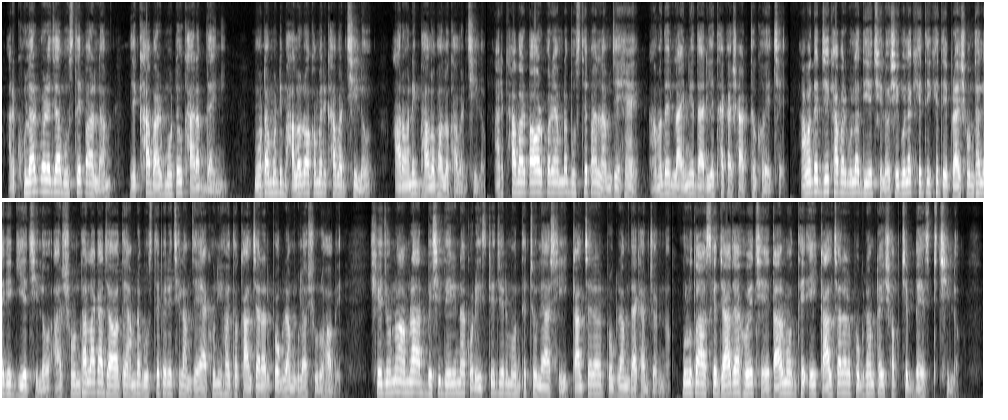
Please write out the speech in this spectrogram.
আর খোলার পরে যা বুঝতে পারলাম যে খাবার মোটেও খারাপ দেয়নি। মোটামুটি ভালো রকমের খাবার ছিল আর অনেক ভালো ভালো খাবার ছিল। আর খাবার পাওয়ার পরে আমরা বুঝতে পারলাম যে হ্যাঁ আমাদের লাইনে দাঁড়িয়ে থাকা সার্থক হয়েছে। আমাদের যে খাবারগুলো দিয়েছিল, সেগুলো খেতে খেতে প্রায় সন্ধ্যা লেগে গিয়েছিল আর সন্ধ্যা লাগা যাওয়াতে আমরা বুঝতে পেরেছিলাম যে এখনই হয়তো কালচারাল প্রোগ্রামগুলো শুরু হবে। সেজন্য আমরা আর বেশি দেরি না করে স্টেজের মধ্যে চলে আসি কালচারাল প্রোগ্রাম দেখার জন্য। মূলত আজকে যা যা হয়েছে, তার মধ্যে এই কালচারাল প্রোগ্রামটাই সবচেয়ে বেস্ট ছিল।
